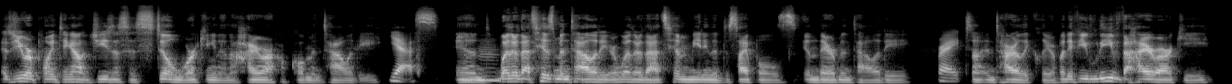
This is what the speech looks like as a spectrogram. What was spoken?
as you were pointing out, Jesus is still working in a hierarchical mentality. Yes. And Mhm. whether that's his mentality or whether that's him meeting the disciples in their mentality, Right. it's not entirely clear. But if you leave the hierarchy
